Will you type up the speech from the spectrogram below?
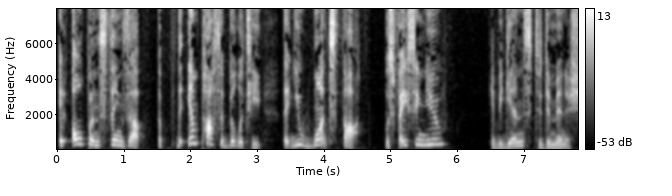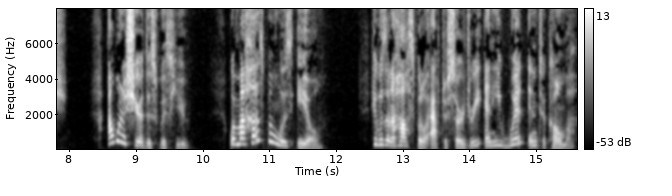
It opens things up. The, the impossibility that you once thought was facing you, it begins to diminish. I want to share this with you. When my husband was ill, he was in a hospital after surgery and he went into coma.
